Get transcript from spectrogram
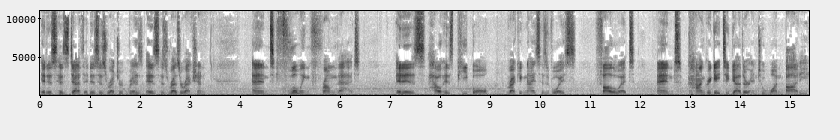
it is his death, it is his, his, his, his resurrection, and flowing from that, it is how his people recognize his voice, follow it, and congregate together into one body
